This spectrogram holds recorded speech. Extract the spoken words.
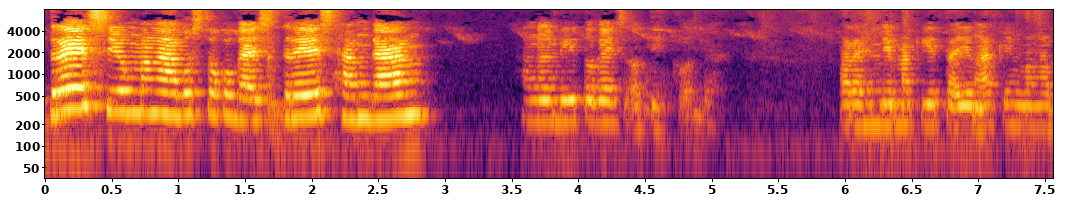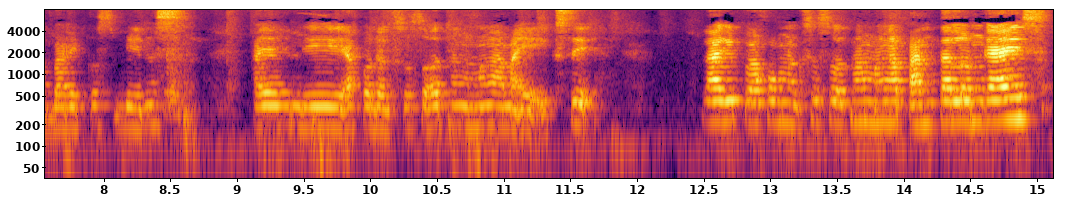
Dress yung mga gusto ko guys. Dress hanggang hanggang dito guys. O tikod para hindi makita yung aking mga varicose veins. Kaya hindi ako nagsusuot ng mga maiiksi. Lagi po akong nagsusuot ng mga pantalon guys.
